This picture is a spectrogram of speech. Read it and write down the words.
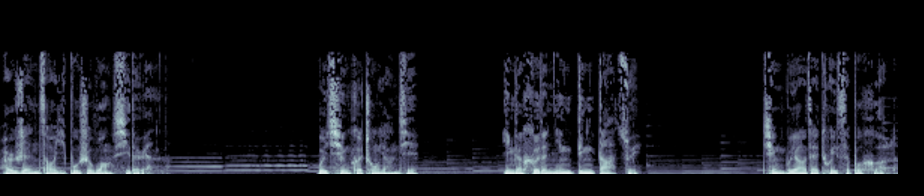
而人早已不是往昔的人了。为庆贺重阳节，应该喝的酩酊大醉，请不要再推辞不喝了。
